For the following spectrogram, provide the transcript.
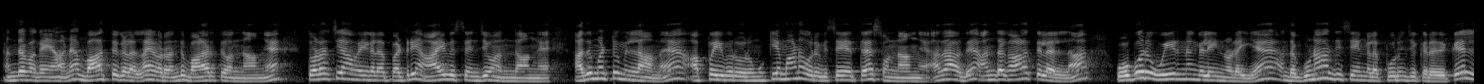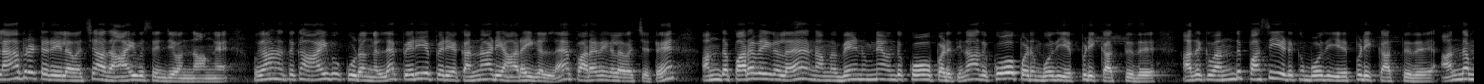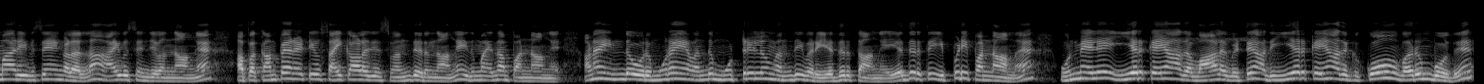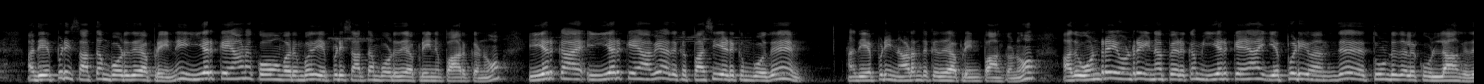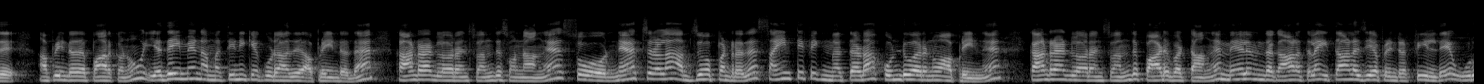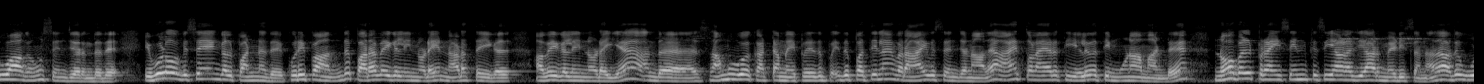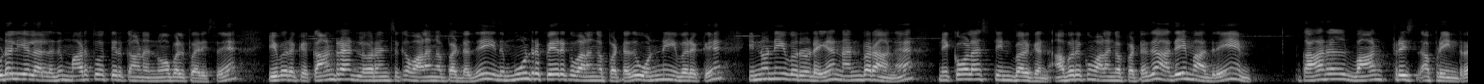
அந்த வகையான வாத்துகளெல்லாம் இவர் வந்து வளர்த்து வந்தாங்க. தொடர்ச்சியாக அவைகளை பற்றி ஆய்வு செஞ்சு வந்தாங்க. அது மட்டும் இல்லாமல் அப்போ இவர் ஒரு முக்கியமான ஒரு விஷயத்த சொன்னாங்க. அதாவது அந்த காலத்திலெல்லாம் ஒவ்வொரு உயிரினங்களினுடைய அந்த குணாதிசயங்களை புரிஞ்சுக்கிறதுக்கு லேபரட்டரியில் வச்சு அதை ஆய்வு செஞ்சு வந்தாங்க. உதாரணத்துக்கு ஆய்வு கூடங்களில் பெரிய பெரிய கண்ணாடி அறைகளில் பறவைகளை வச்சுட்டு அந்த பறவைகளை நம்ம வேணும்னே வந்து கோவப்படுத்தினா அது கோவப்படும் போது எப்படி கத்துது? அதுக்கு வந்து பசி எடுக்கும்போது எப்படி கத்துது? அந்த மாதிரி விஷயங்களெல்லாம் ஆய்வு செஞ்சு வந்தாங்க. அப்போ கம்பேரட்டிவ் சைக்காலஜிஸ்ட் வந்து இருந்தாங்க. இது மாதிரி தான் பண்ணாங்க. ஆனால் இந்த ஒரு முறையை வந்து முற்றிலும் வந்து இவர் எதிர்த்தாங்க. எதிர்த்து இப்படி பண்ணாமல் உண்மையிலே இயற்கையாக அதை வாழ விட்டு அது இயற்கையாக அதுக்கு கோபம் வரும்போது அது எப்படி சத்தம் போடுது அப்படின்னு இயற்கையான கோபம் வரும்போது எப்படி சத்தம் போடுது அப்படின்னு பார்க்கணும். இயற்கை இயற்கையாகவே அதுக்கு பசி எடுக்கும்போது அது எப்படி நடந்துக்குது அப்படின்னு பார்க்கணும். அது ஒன்றை ஒன்றை இனப்பெருக்கம் இயற்கையாக எப்படி வந்து தூண்டுதலுக்கு உள்ளாகுது அப்படின்றத பார்க்கணும். எதையுமே நம்ம திணிக்கக்கூடாது அப்படின்றத கான்ராட் லாரன்ஸ் வந்து சொன்னாங்க. ஸோ நேச்சுரலாக அப்சர்வ் பண்ணுறத சயின்டிஃபிக் மெத்தடாக கொண்டு வரணும் அப்படின்னு கான்ராட் லாரன்ஸ் வந்து பாடுபட்டாங்க. மேலும் இந்த காலத்தில் இத்தாலஜி அப்படின்ற ஃபீல்டே உருவாகவும் செஞ்சிருந்தது. இவ்வளோ விஷயங்கள் பண்ணது. குறிப்பாக வந்து பறவைகளினுடைய நடத்தைகள் அவைகளினுடைய அந்த சமூக கட்டமைப்பு இது இது பற்றிலாம் இவர் ஆய்வு செஞ்சனால ஆயிரத்தி தொள்ளாயிரத்தி எழுபத்தி மூணாம் ஆண்டு Nobel prize in physiology or medicine அதாவது உடலியல் அல்லது மருத்துவத்திற்கான நோபல் பரிசு இவருக்கு கான்ராட் லோரன்ஸுக்கு வழங்கப்பட்டது. இது மூன்று பேருக்கு வழங்கப்பட்டது. ஒன்று இவருக்கு இன்னொன்று இவருடைய நண்பரான நிக்கோலஸ் டின்பர்கன். அவருக்கும் வழங்கப்பட்டது. அதே மாதிரி காரல் வான் ஃப்ரிஸ் அப்படின்ற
